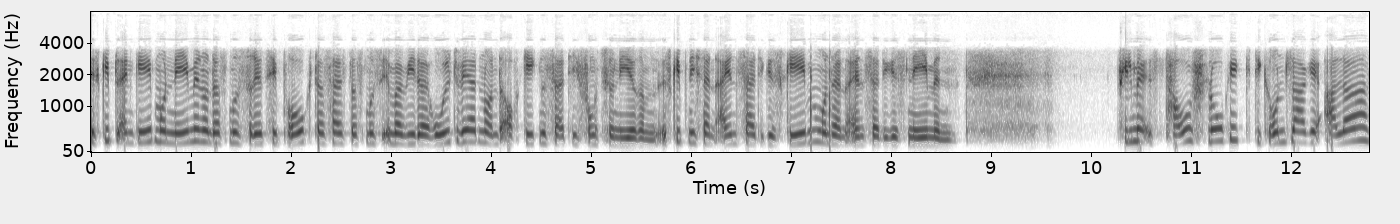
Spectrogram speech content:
Es gibt ein Geben und Nehmen und das muss reziprok, das heißt, das muss immer wiederholt werden und auch gegenseitig funktionieren. Es gibt nicht ein einseitiges Geben und ein einseitiges Nehmen. Vielmehr ist Tauschlogik die Grundlage aller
